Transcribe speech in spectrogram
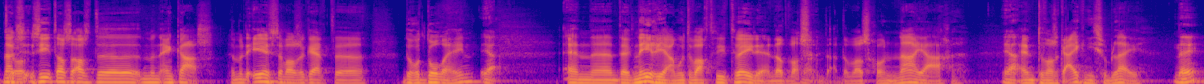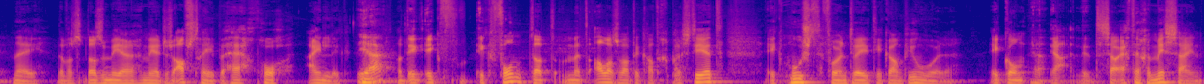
Nou, ik zie het als, als de, mijn NK's. Maar de eerste was ik echt eh, door het dolle heen. Ja. En eh dat ik negen jaar moeten wachten voor die tweede. En dat was, dat, dat was gewoon najagen. ja. En toen was ik eigenlijk niet zo blij. Nee? Nee, dat was, dat was meer, meer dus afstrepen. Hè, goh, eindelijk. Ja? Want ik, ik, ik vond dat met alles wat ik had gepresteerd, ik moest voor een tweede keer kampioen worden. Ik kon, Ja. ja, het zou echt een gemis zijn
